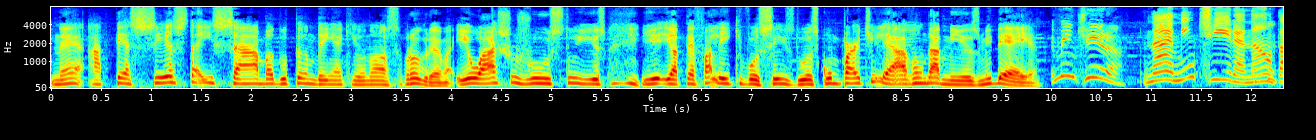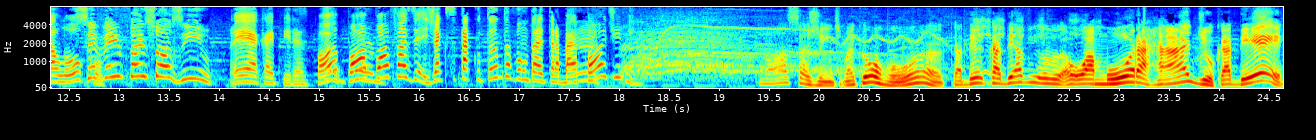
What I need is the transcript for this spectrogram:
né, até sexta e sábado também aqui o nosso programa. Eu acho justo isso. E, e até falei que vocês duas compartilhavam da mesma ideia. É Mentira. Não, é mentira, não, tá louco? Você vem e faz sozinho. É, caipira, pode, pode, pode fazer. Já que você tá com tanta vontade de trabalhar, É. pode vir. Nossa, gente, mas que horror. Cadê, cadê a o amor à rádio? Cadê?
